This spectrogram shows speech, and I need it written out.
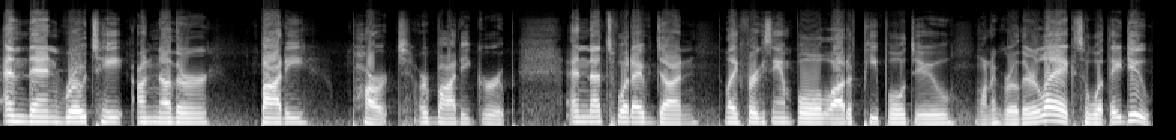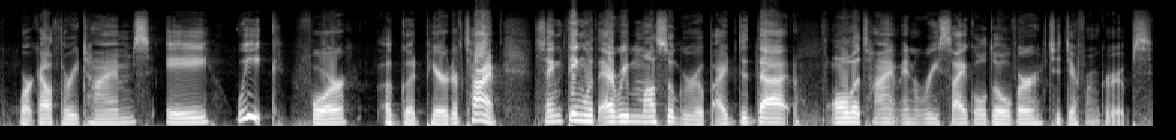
and then rotate another body part or body group. And that's what I've done. Like, for example, a lot of people do want to grow their legs. So, what they do, work out three times a week for a good period of time. Same thing with every muscle group. I did that all the time and recycled over to different groups.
